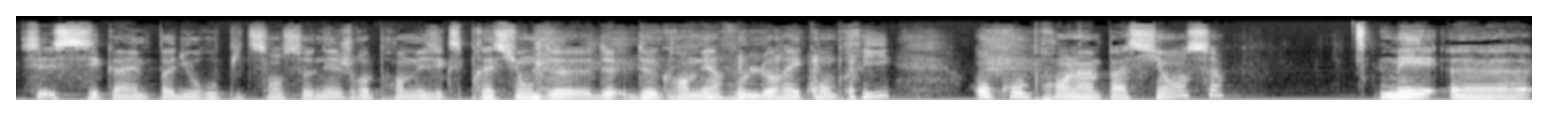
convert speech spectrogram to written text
c'est, quand même pas du roupie de Sansonnet. Je reprends mes expressions de, de grand-mère, vous l'aurez compris. On comprend l'impatience. Mais euh,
